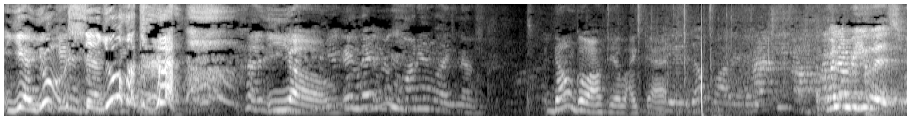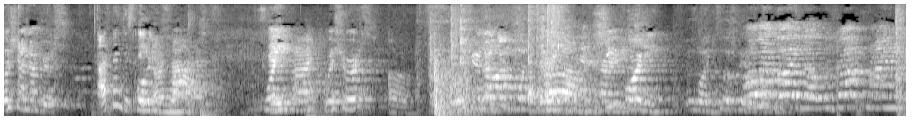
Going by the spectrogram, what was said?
Yeah, you shit, you look good. Yo, and then recording like no. don't go out there like that. What number you is? What's your numbers? I think it's eight or nine. 45. What's yours? Oh. What's your number? She forty. Oh my god, yo, was y'all crying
